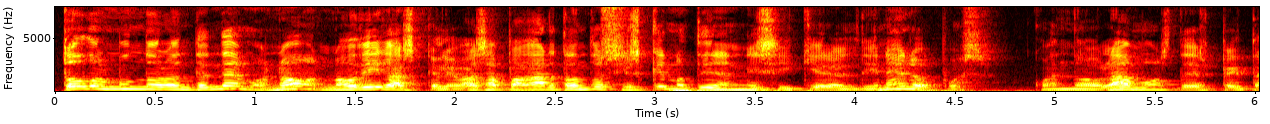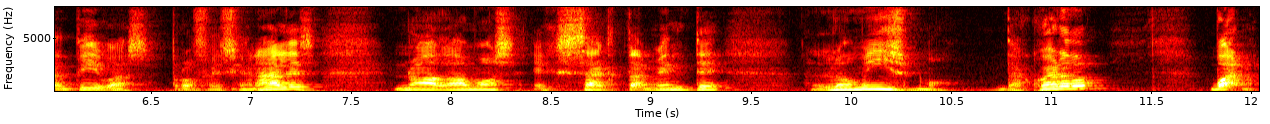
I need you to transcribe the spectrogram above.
todo el mundo lo entendemos, ¿no? No digas que le vas a pagar tanto si es que no tienes ni siquiera el dinero, pues cuando hablamos de expectativas profesionales, no hagamos exactamente lo mismo, ¿de acuerdo? Bueno,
